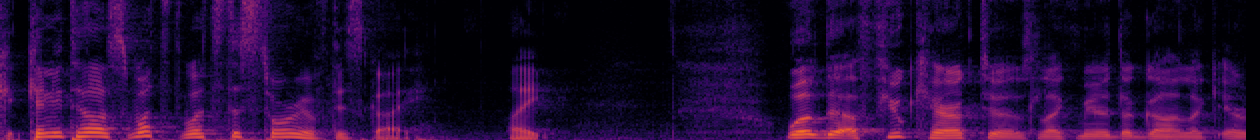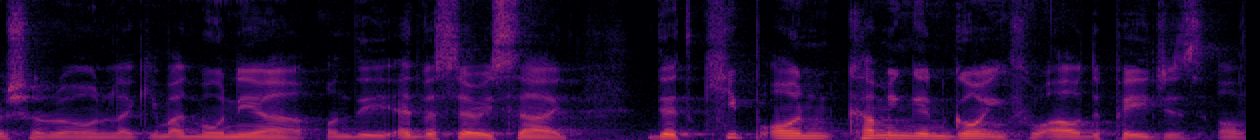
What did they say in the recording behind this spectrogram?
c- can you tell us what what's the story of this guy? Like, Well, there are a few characters like Meir Dagan, like Er Sharon, like Imad Mughniyeh on the adversary side that keep on coming and going throughout the pages of,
